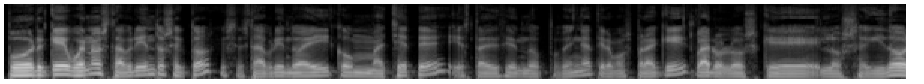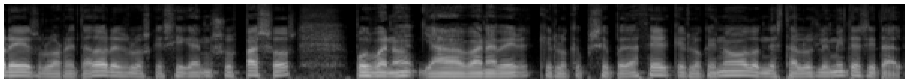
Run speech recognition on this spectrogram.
porque, bueno, está abriendo sector, se está abriendo ahí con machete y está diciendo, pues venga, tiramos por aquí. Claro, los que los seguidores, los retadores, los que sigan sus pasos, pues bueno, ya van a ver qué es lo que se puede hacer, qué es lo que no, dónde están los límites y tal.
